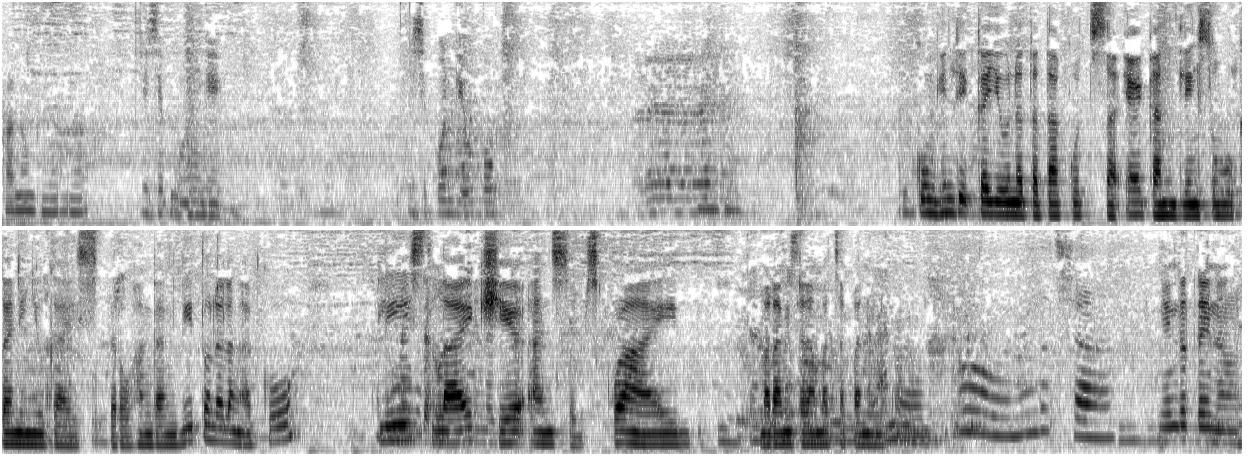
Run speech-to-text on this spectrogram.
Paano gaya? Isipon gi. Isipon gi upo. Kung hindi kayo natatakot sa air handling, subukan ninyo guys. Pero hanggang dito na lang ako. Please like, share, and subscribe. Maraming salamat sa panonood. Oo, nandot siya. Nindot din na.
